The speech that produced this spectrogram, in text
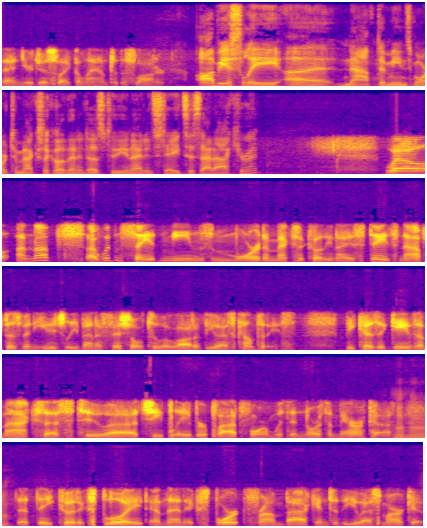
then you're just like a lamb to the slaughter. Obviously, uh, NAFTA means more to Mexico than it does to the United States. Is that accurate? Well, I'm not. I wouldn't say it means more to Mexico than the United States. NAFTA has been hugely beneficial to a lot of U.S. companies because it gave them access to a cheap labor platform within North America that they could exploit and then export from back into the U.S. market,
